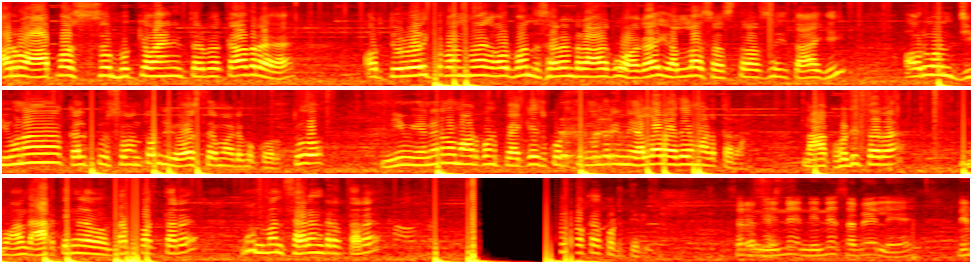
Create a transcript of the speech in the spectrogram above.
ಅವರು ವಾಪಸ್ ಮುಖ್ಯವಾಹಿನಿ ತರಬೇಕಾದ್ರೆ ಅವ್ರು ತಿಳುವಳಿಕೆ ಬಂದಾಗ ಅವ್ರು ಬಂದು ಸರೆಂಡರ್ ಆಗುವಾಗ ಎಲ್ಲ ಶಸ್ತ್ರಾಸಹಿತ ಆಗಿ ಅವರು ಒಂದು ಜೀವನ ಕಲ್ಪಿಸುವಂಥ ಒಂದು ವ್ಯವಸ್ಥೆ ಮಾಡಬೇಕು ಹೊರತು ನೀವು ಏನೇನೋ ಮಾಡ್ಕೊಂಡು ಪ್ಯಾಕೇಜ್ ಕೊಡ್ತೀನಿ ಅಂದ್ರೆ ಇನ್ನು ಎಲ್ಲರೂ ಅದೇ ಮಾಡ್ತಾರೆ. ನಾಲ್ಕು ಹೊಡಿತಾರೆ, ಒಂದು ಆರು ತಿಂಗಳು ಗಪ್ ಹಾಕ್ತಾರೆ ಮುಂದೆ ಬಂದು ಸರೆಂಡರ್ ಇರ್ತಾರೆ ರೊಕ್ಕ ಕೊಡ್ತೀರಿ. ಸರ್ ನಿನ್ನೆ ನಿನ್ನೆ ಸಭೆಯಲ್ಲಿ ನಿಮ್ಮ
